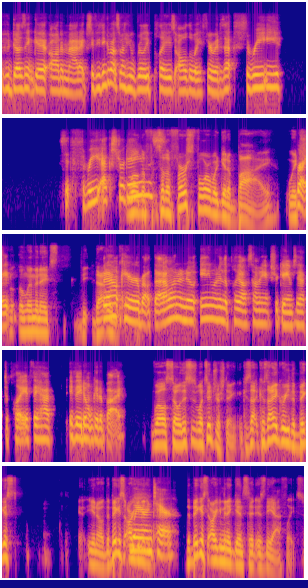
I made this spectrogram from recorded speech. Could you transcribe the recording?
who doesn't get automatics, So if you think about someone who really plays all the way through it, is that three? Is it three extra games? Well, the, so the first four would get a bye, which right. eliminates the. But would, I don't care about that. I want to know anyone in the playoffs how many extra games they have to play if they have if they don't get a bye. Well, so this is what's interesting because because I, I, agree the biggest you know the biggest argument wear and tear the biggest argument against it is the athletes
